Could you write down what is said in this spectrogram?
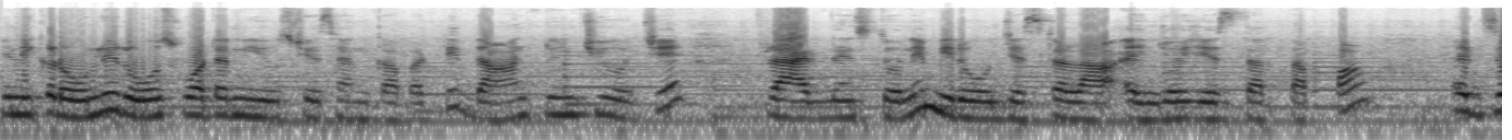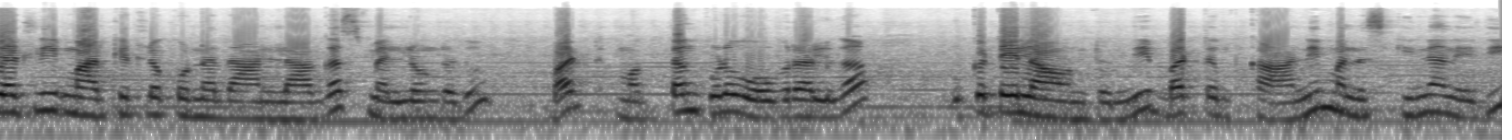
నేను ఇక్కడ ఓన్లీ రోజ్ వాటర్ని యూజ్ చేశాను కాబట్టి దాంట్ నుంచి వచ్చే ఫ్రాగ్రెన్స్తోనే మీరు జస్ట్ అలా ఎంజాయ్ చేస్తారు తప్ప ఎగ్జాక్ట్లీ మార్కెట్లో కొన్న దానిలాగా స్మెల్ ఉండదు. బట్ మొత్తం కూడా ఓవరాల్గా ఒకటేలా ఉంటుంది. బట్ కానీ మన స్కిన్ అనేది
